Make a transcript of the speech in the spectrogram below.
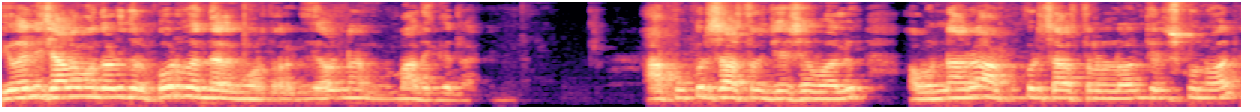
ఇవన్నీ చాలామంది అడుగుతారు. కోడి పందాలకు కొడతారు ఎవరన్నా మా దగ్గర రాకండి. ఆ కుక్కుడు శాస్త్రం చేసేవాళ్ళు ఉన్నారు. ఆ కుక్కుడు శాస్త్రంలో తెలుసుకున్న వాళ్ళు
